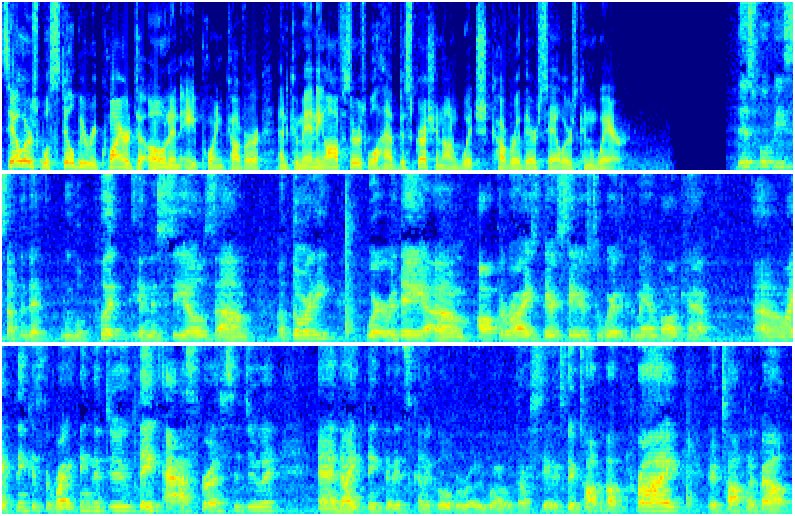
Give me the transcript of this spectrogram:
Sailors will still be required to own an eight-point cover, and commanding officers will have discretion on which cover their sailors can wear. This will be something that we will put in the SEAL's um, authority, wherever they um, authorize their sailors to wear the command ball cap. Um, I think it's the right thing to do. They've asked for us to do it, and I think that it's going to go over really well with our sailors. They talk about the pride, they're talking about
